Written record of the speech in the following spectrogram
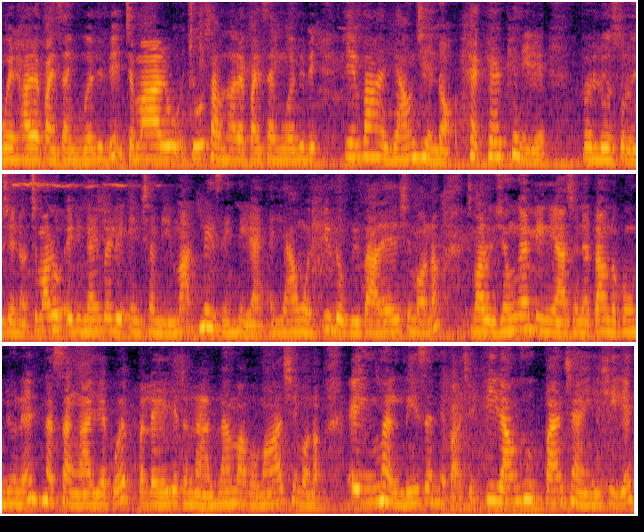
ဝယ်ထားတဲ့ပိုင်ဆိုင်မှုပဲဖြစ်ဖြစ်ကျမတို့အကျိုးဆောင်ထားတဲ့ပိုင်ဆိုင်မှုပဲဖြစ်ဖြစ်ပြင်ပရောင်းချင်တော့အခက်အခဲဖြစ်နေတဲ့ ဘယ်လိုဆိုလို့ရှိရင်တော့ကျမတို့89 Valley အင်ချမ်မြေမှာနေ့စဉ်နေ့တိုင်းအယောင်းဝယ်ပြုလုပ်ပေးပါတယ်ရှင်ပေါ့နော်ကျမတို့ရုံငန်းတင်နေရဆိုရင်တောင်တကုံမြို့နယ်25ရက်ကွယ်ပလဲရတနာလမ်းမပေါ်မှာရှင်ပေါ့နော်အိမ်မက်42ပါရှင်ပြည်တော်စုပန်းချံကြီးရှိတယ်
